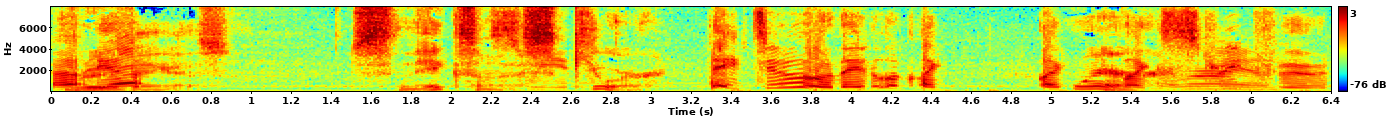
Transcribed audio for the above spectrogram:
Uh, yeah, Rutabagas. Snakes on a skewer. they do. They look like like Where? like Right where I street am. food.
